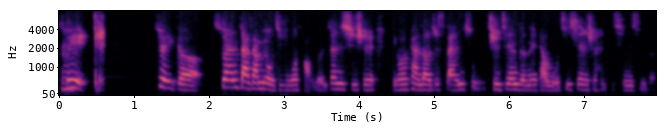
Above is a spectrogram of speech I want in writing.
所以，这个虽然大家没有经过讨论，但是其实你会看到这三组之间的那条逻辑线是很清晰的。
